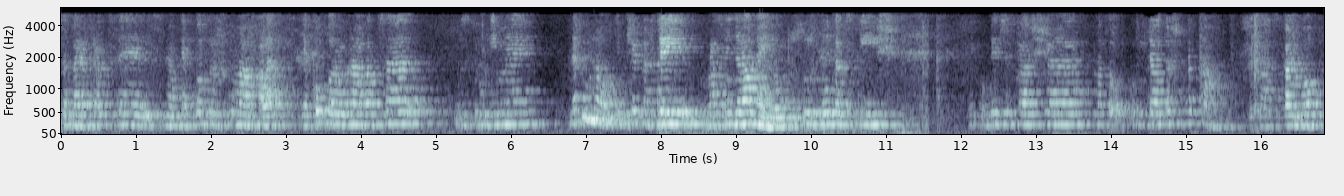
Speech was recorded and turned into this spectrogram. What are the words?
sebereflexi snad jako trošku mám, ale jako porovnávat se s druhými, nevím, no, tím, že každý vlastně děláme jinou tu službu, tak spíš bych řekla, že na to odpovídá ta čtvrtá otázka, nebo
